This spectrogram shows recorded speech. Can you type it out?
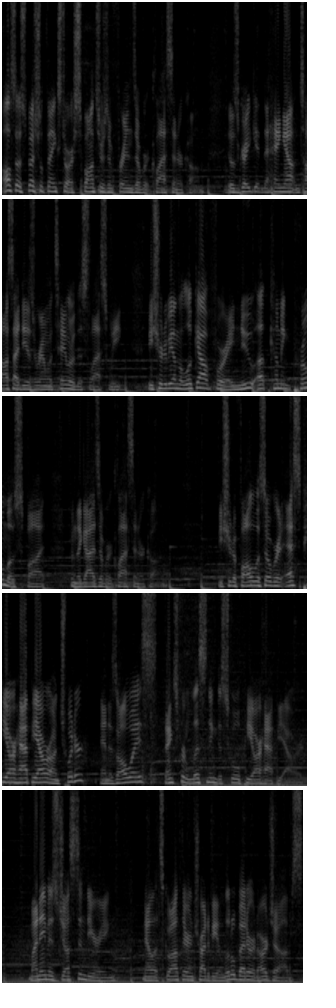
Also, special thanks to our sponsors and friends over at Class Intercom. It was great getting to hang out and toss ideas around with Taylor this last week. Be sure to be on the lookout for a new upcoming promo spot from the guys over at Class Intercom. Be sure to follow us over at SPR Happy Hour on Twitter. And as always, thanks for listening to School PR Happy Hour. My name is Justin Deering. Now let's go out there and try to be a little better at our jobs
